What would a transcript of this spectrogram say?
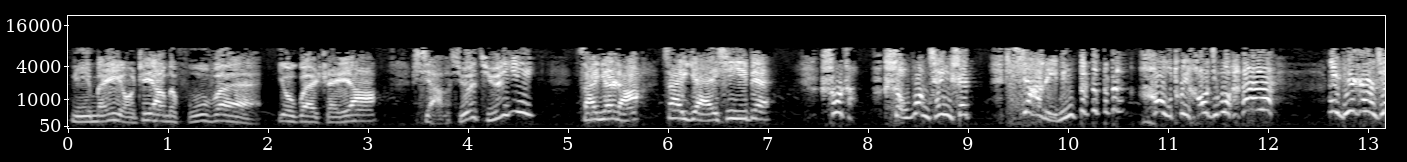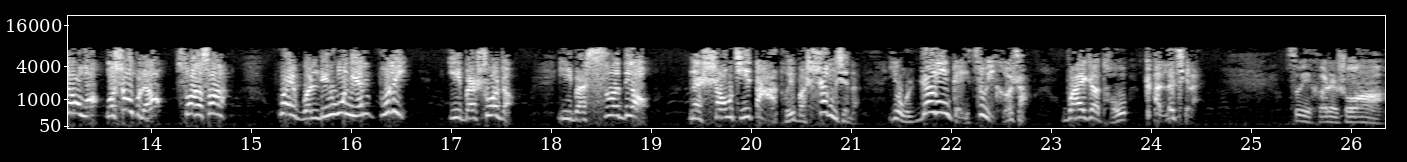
你没有这样的福分，又怪谁呀？想学绝艺，咱爷俩再演习一遍。”说着，手往前一伸。夏李明噔噔噔噔后退好几步，哎，你别这样教我，我受不了。算了算了，怪我流年不利。一边说着，一边撕掉那烧鸡大腿，把剩下的又扔给醉和尚，歪着头啃了起来。醉和尚说：“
